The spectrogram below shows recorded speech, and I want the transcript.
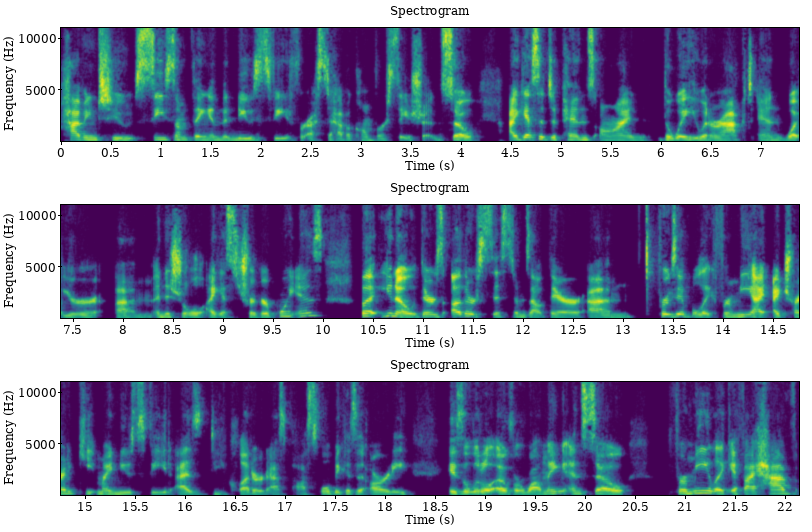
having to see something in the news feed for us to have a conversation. So i guess it depends on the way you interact and what your um, initial i guess trigger point is. But you know there's other systems out there um, for example like for me I, I try to keep my news feed as decluttered as possible because it already is a little overwhelming. And so for me, like if I have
